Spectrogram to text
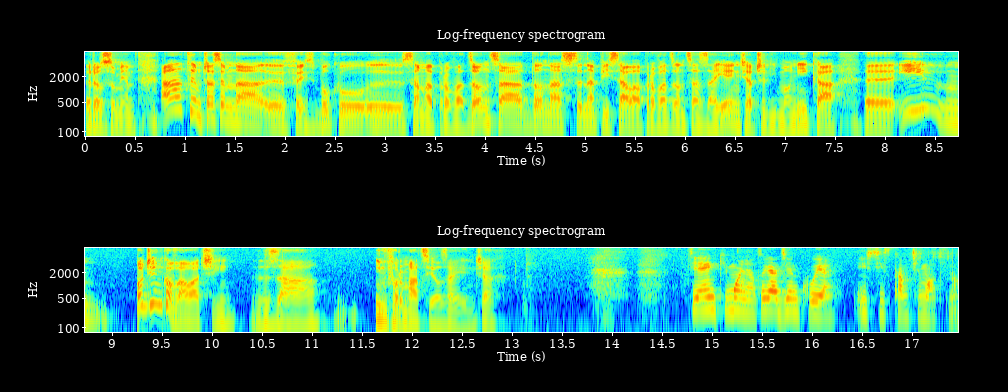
Rozumiem. A tymczasem na y, Facebooku y, sama prowadząca do nas napisała, prowadząca zajęcia, czyli Monika, y, i mm, podziękowała Ci za informacje o zajęciach. Dzięki Monia, to ja dziękuję i ściskam Cię mocno.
